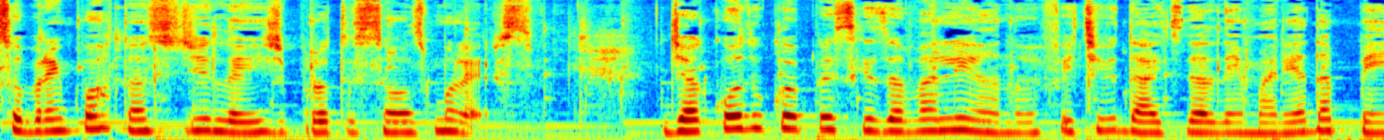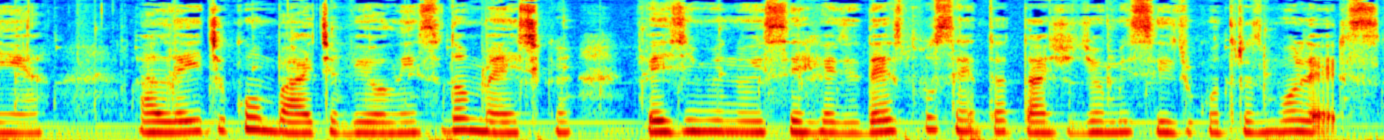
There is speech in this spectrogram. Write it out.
sobre a importância de leis de proteção às mulheres. De acordo com a pesquisa avaliando a efetividade da Lei Maria da Penha, a Lei de Combate à Violência Doméstica fez diminuir cerca de 10% a taxa de homicídio contra as mulheres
